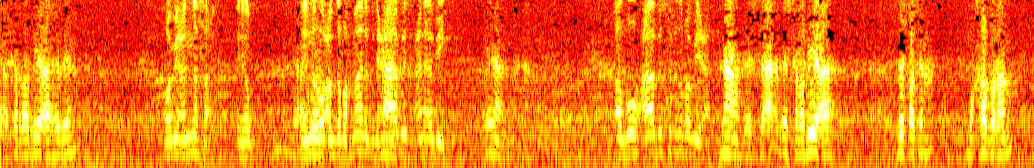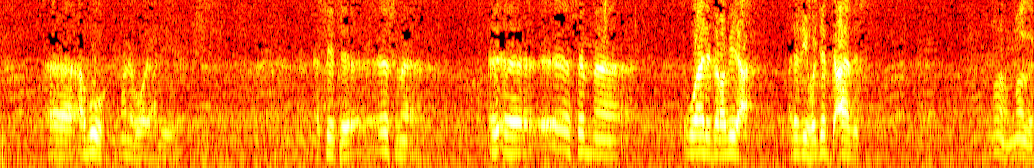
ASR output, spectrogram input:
لكن ربيعة بن ربيعة النخعي. لأنه عبد الرحمن بن نعم. عابس عن أبيه. نعم نعم. أبوه عابس بن ربيعة. نعم بس بس ربيعة ثقة مخضرم آه، أبوه من هو يعني؟ نسيت اسم اسم والد ربيعة الذي هو جد عابس. ما ما ذكر.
